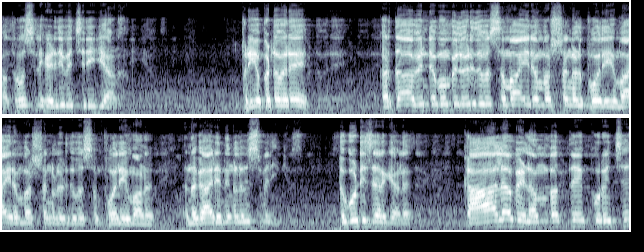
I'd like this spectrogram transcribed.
പത്രോസിൽ എഴുതി വെച്ചിരിക്കുകയാണ്. പ്രിയപ്പെട്ടവരെ കർത്താവിന്റെ മുമ്പിൽ ഒരു ദിവസം ആയിരം വർഷങ്ങൾ പോലെയും ആയിരം വർഷങ്ങൾ ഒരു ദിവസം പോലെയുമാണ് എന്ന കാര്യം നിങ്ങൾ വിസ്മരിക്കുക ഇത് കൂട്ടിച്ചേർക്കാണ് കാലവിളംബത്തെ കുറിച്ച്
